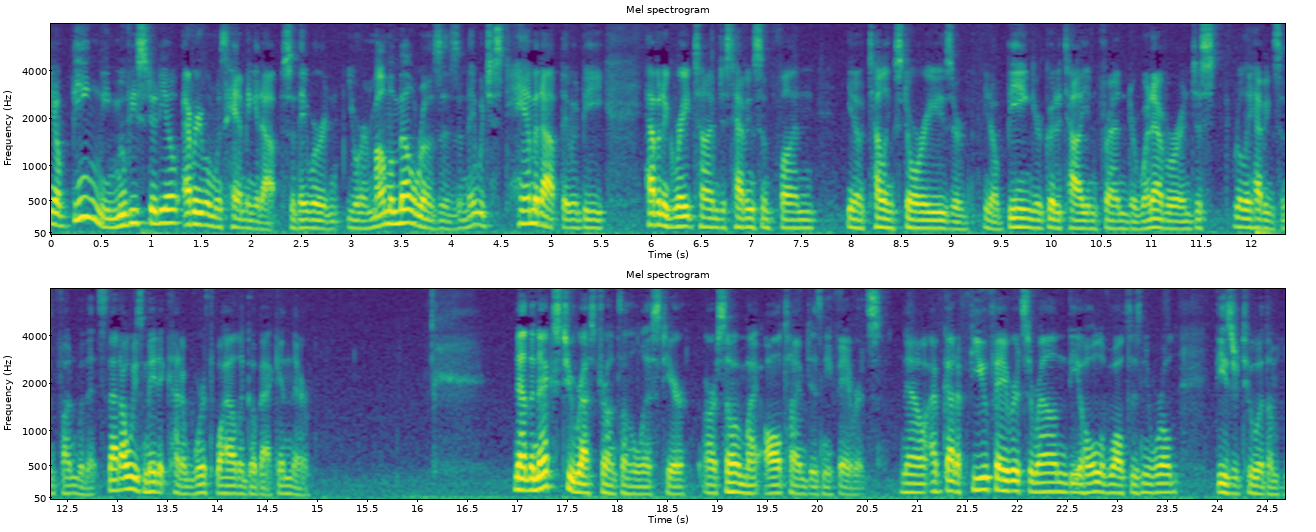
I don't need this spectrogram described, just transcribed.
you know, being the movie studio, everyone was hamming it up. So they were in, you were in Mama Melrose's, and they would just ham it up. They would be having a great time, just having some fun. you know, telling stories or, you know, being your good Italian friend or whatever and just really having some fun with it. So that always made it kind of worthwhile to go back in there. Now, the next two restaurants on the list here are some of my all time Disney favorites. Now, I've got a few favorites around the whole of Walt Disney World. These are two of them.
